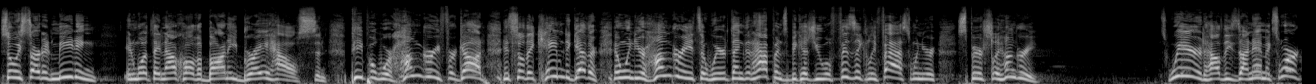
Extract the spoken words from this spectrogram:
So he started meeting in what they now call the Bonnie Brae House, and people were hungry for God. And so they came together. And when you're hungry, it's a weird thing that happens because you will physically fast when you're spiritually hungry. It's weird how these dynamics work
